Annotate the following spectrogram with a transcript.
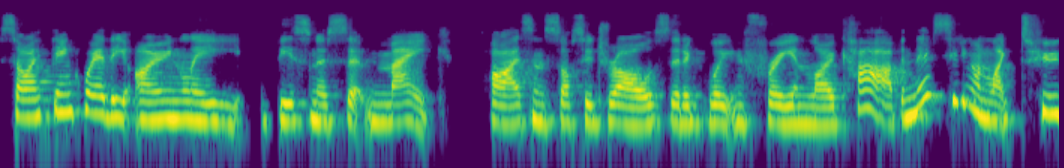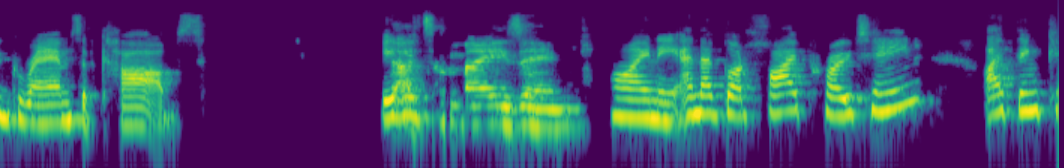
So I think we're the only business that make pies and sausage rolls that are gluten free and low carb, and they're sitting on like two grams of carbs. It That's amazing. Tiny, and they've got high protein. I think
